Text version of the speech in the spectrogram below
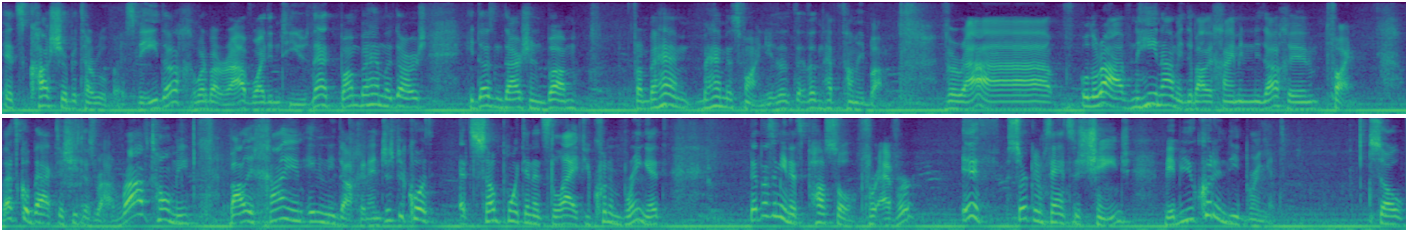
it's kosher b'taruva. It's v'idach. What about Rav? Why didn't he use that? Bum bahem ladarish. He doesn't darshan bum from bahem. Bahem is fine. He does- doesn't have to tell me bum. V'Rav, ularav nehi nami de bali chaim in nidachin. Fine. Let's go back to Shita's Rav. Rav told me bali chaim in nidachin, and just because at some point in its life you couldn't bring it, that doesn't mean it's puzzle forever. If circumstances change, maybe you could indeed bring it. So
